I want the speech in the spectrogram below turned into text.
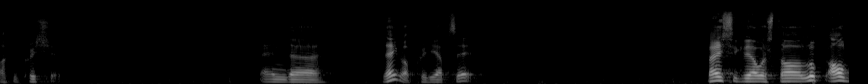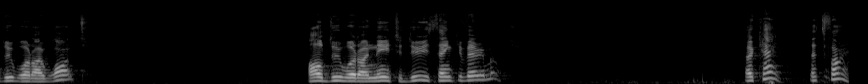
like a Christian. And uh, they got pretty upset. Basically, I was told, look, I'll do what I want. I'll do what I need to do. Thank you very much. Okay, that's fine.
